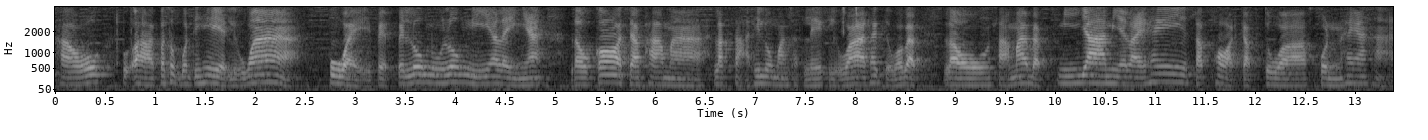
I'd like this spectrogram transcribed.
เขาาประสบอุบัติเหตุหรือว่าป่วยแบบเป็นโรคนู้นโรคนี้อะไรเงี้ยเราก็จะพามารักษาที่โรงพยาบาลสัตว์เล็ก หรือว่าถ้าเกิดว่าแบบเราสามารถแบบมียา มีอะไรให้ซัพพอร์ตกับตัวคนให้อาหาร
